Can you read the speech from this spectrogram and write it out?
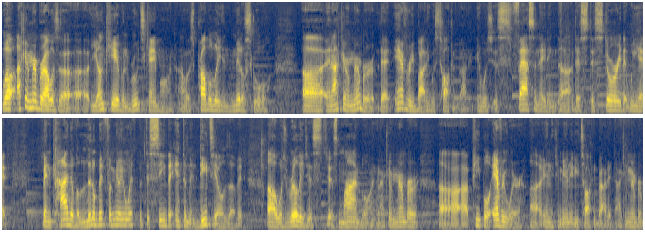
Well, I can remember I was a, a young kid when Roots came on. I was probably in middle school. Uh, and I can remember that everybody was talking about it. It was just fascinating, uh, this, this story that we had been kind of a little bit familiar with, but to see the intimate details of it uh, was really just, just mind blowing. And I can remember uh, people everywhere uh, in the community talking about it. I can remember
